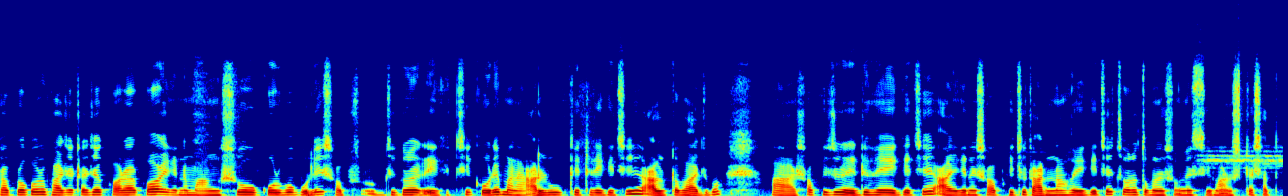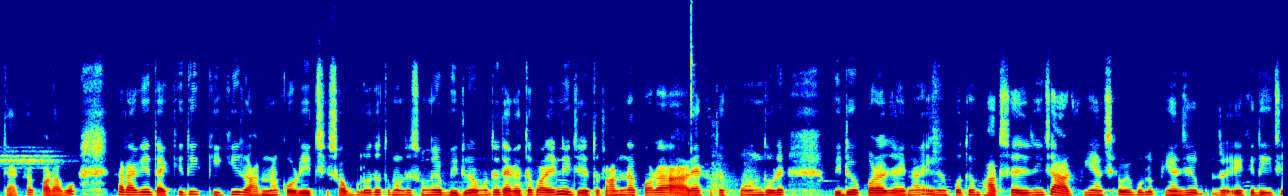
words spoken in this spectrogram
সব রকমের ভাজা টাজা করার পর এখানে মাংস করব বলে সব সবজিগুলো রেখেছি করে মানে আলু কেটে রেখেছি, আলুটা ভাজবো। আর সব কিছু রেডি হয়ে গেছে। আর এখানে সব কিছু রান্না হয়ে গেছে। চলো তোমাদের সঙ্গে সেই মানুষটার সাথে দেখা করাবো। তার আগে দেখিয়ে দিই কী কী রান্না করেছি। সবগুলো তো তোমাদের সঙ্গে ভিডিওর মধ্যে দেখাতে পারিনি। যেহেতু রান্না করা আর এক হাতে ফোন ধরে ভিডিও করা যায় না। এখানে প্রথমে ভাত সাজিয়ে নিয়েছি আর পেঁয়াজ খাবে বলে পেঁয়াজে রেখে দিয়েছি।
